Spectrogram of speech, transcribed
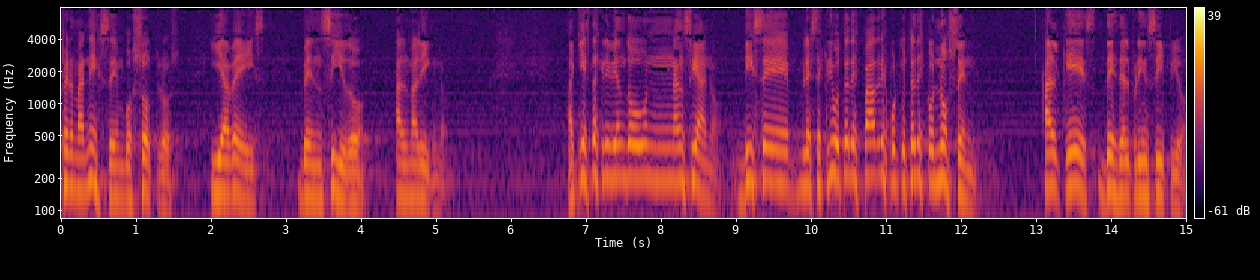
permanece en vosotros y habéis vencido al maligno. Aquí está escribiendo un anciano. Dice, les escribo a ustedes padres porque ustedes conocen al que es desde el principio.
